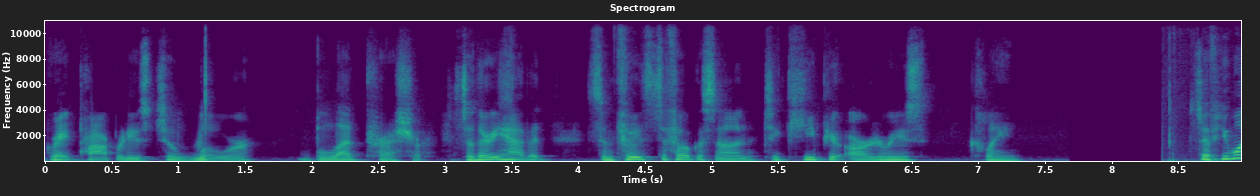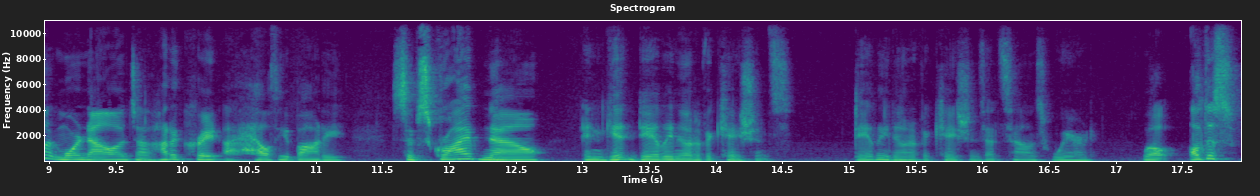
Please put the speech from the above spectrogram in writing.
great properties to lower blood pressure. So there you have it, some foods to focus on to keep your arteries clean. So if you want more knowledge on how to create a healthy body, subscribe now and get daily notifications. Daily notifications, that sounds weird. Well, I'll just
